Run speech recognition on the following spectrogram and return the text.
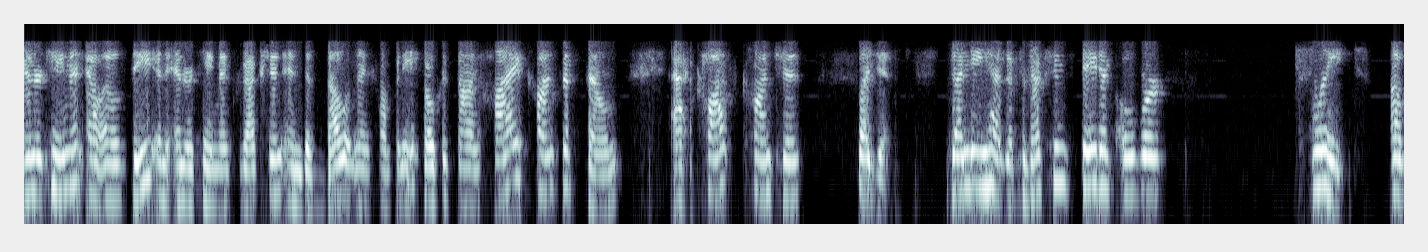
Entertainment LLC, an entertainment production and development company focused on high concept films at cost conscious budgets. Dundee has a production state of over slate of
